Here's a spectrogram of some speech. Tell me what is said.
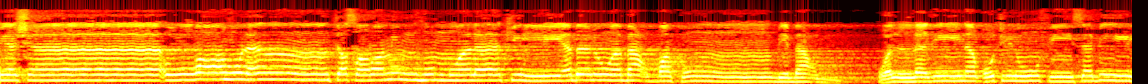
يشاء الله لانتصر منهم ولكن ليبلو بعضكم ببعض والذين قتلوا في سبيل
